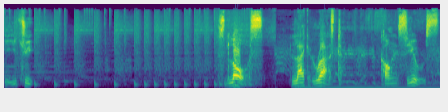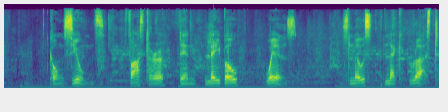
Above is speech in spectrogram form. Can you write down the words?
一句。Slows like rust consumes consumes faster than label wears. Slows like rust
